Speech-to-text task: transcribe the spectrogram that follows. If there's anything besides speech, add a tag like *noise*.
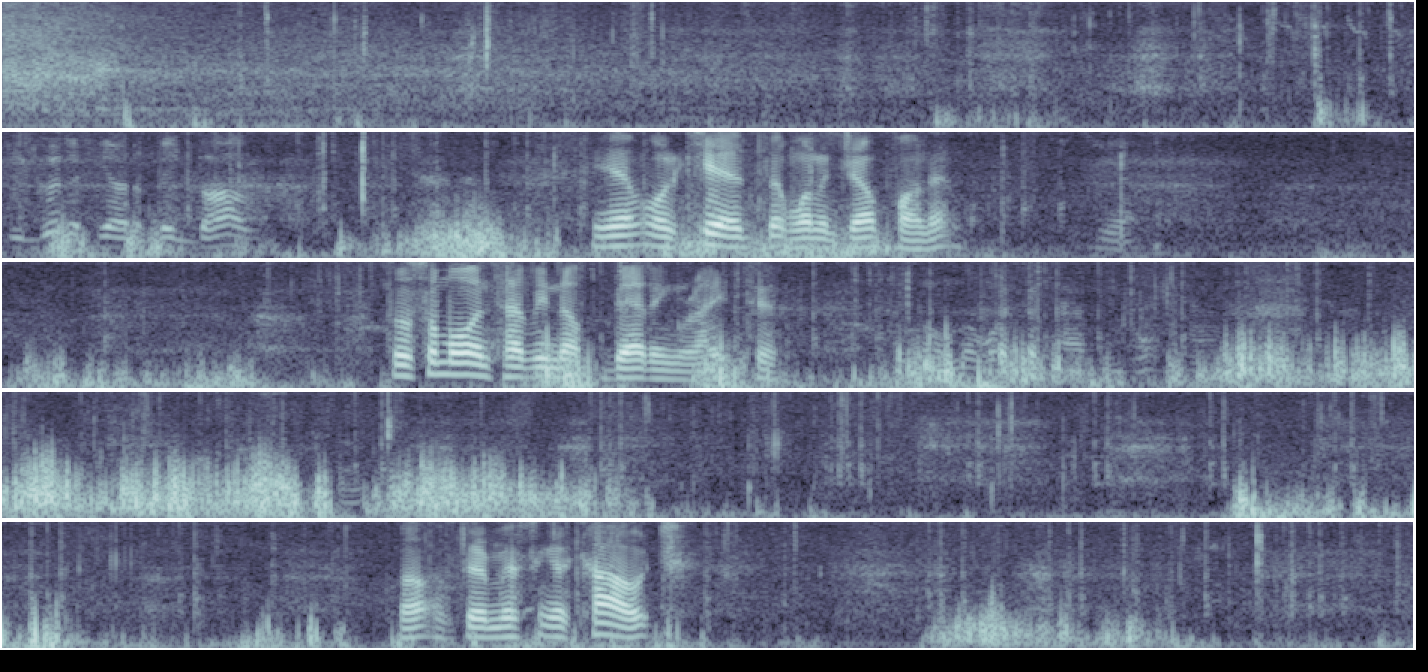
Be good if you had a big dog. Yeah, or kids that want to jump on it. Yeah. So Samoans have enough bedding, right? To I don't know what they have in both well, if they're missing a couch.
